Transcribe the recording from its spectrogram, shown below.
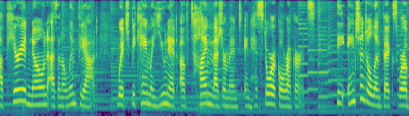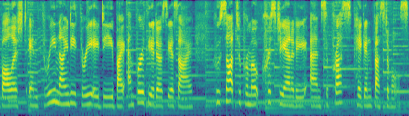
a period known as an Olympiad, which became a unit of time measurement in historical records. The ancient Olympics were abolished in 393 AD by Emperor Theodosius I, who sought to promote Christianity and suppress pagan festivals.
